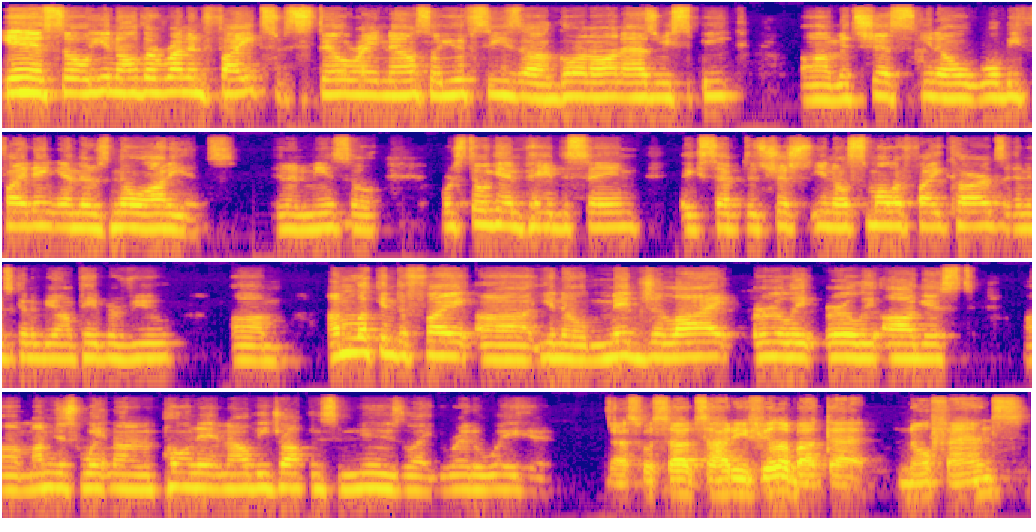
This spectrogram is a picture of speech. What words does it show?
Yeah, so you know they're running fights still right now. So UFC's uh, going on as we speak. Um, it's just you know we'll be fighting and there's no audience. You know what I mean? So we're still getting paid the same, except it's just you know smaller fight cards, and it's going to be on pay per view. Um, I'm looking to fight, uh, you know, mid July, early early August. Um, I'm just waiting on an opponent, and I'll be dropping some news like right away here. That's what's up. So how do you feel about that? No fans?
